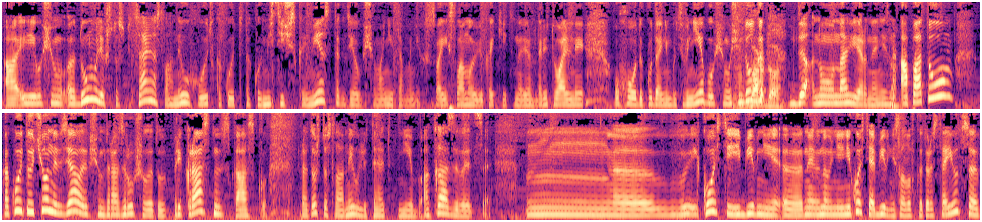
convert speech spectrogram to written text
А, и, в общем, э, думали, что специально слоны уходят в какое-то такое мистическое место, где, в общем, они там, у них свои слоновьи какие-то, наверное, ритуальные уходы куда-нибудь в небо. В общем, очень В долго... Бордо. Да, ну, наверное, не знаю. А потом какой-то ученый взял и, в общем, разрушил эту прекрасную сказку про то, что слоны улетают в небо. Оказывается, э, и кости, и бивни, э, ну, не не кости, а бивни слонов, которые остаются,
